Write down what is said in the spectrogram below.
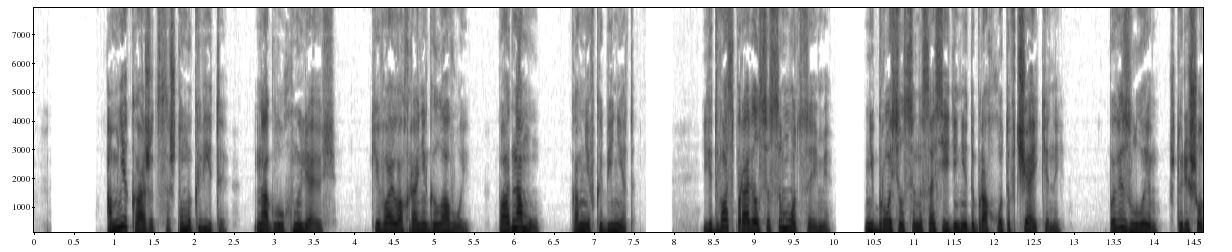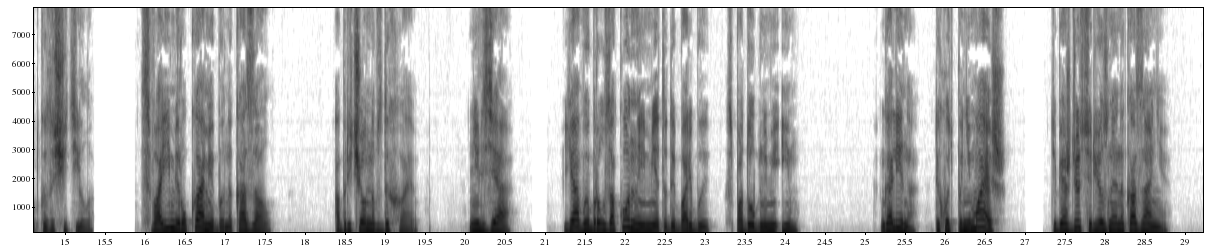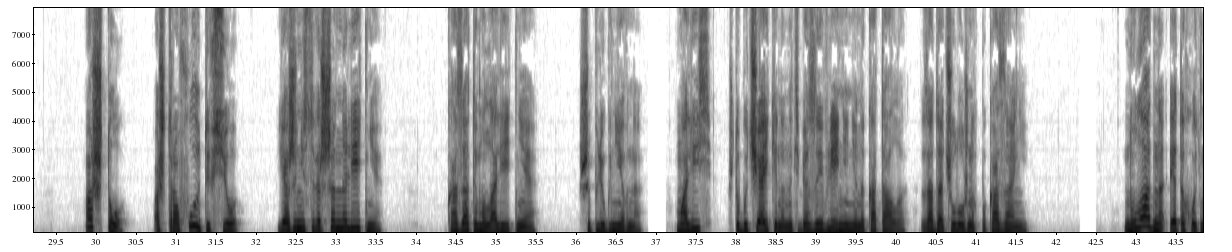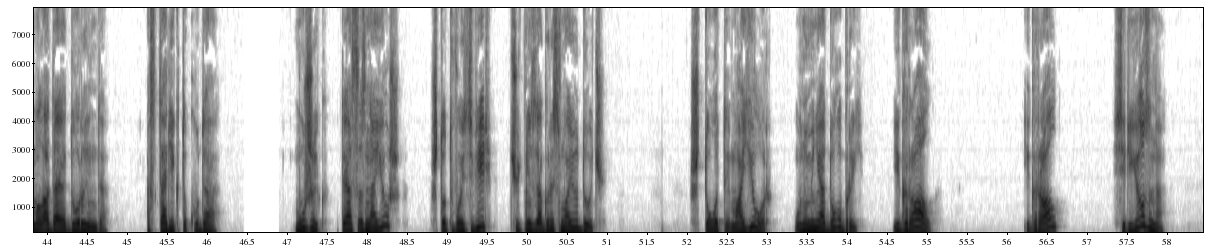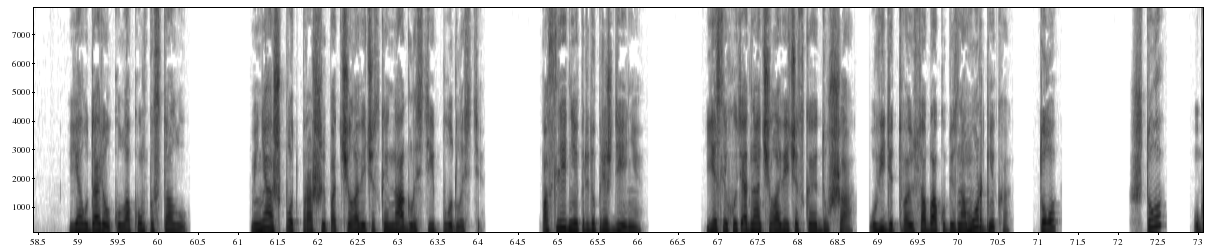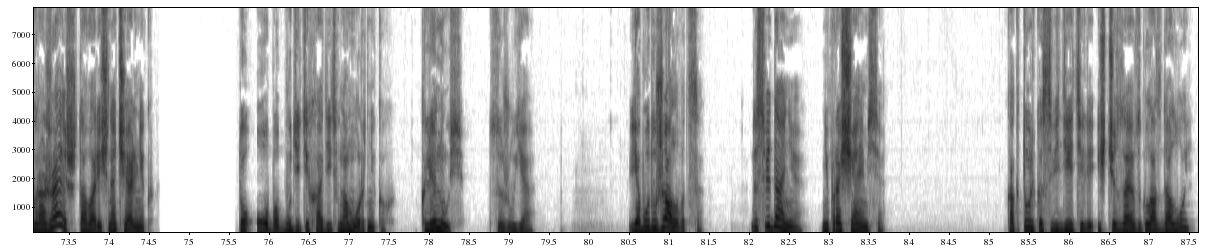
А мне кажется, что мы квиты. Нагло ухмыляюсь. Киваю охране головой. По одному. Ко мне в кабинет. Едва справился с эмоциями не бросился на соседей недоброхотов Чайкиной. Повезло им, что решетка защитила. Своими руками бы наказал. Обреченно вздыхаю. Нельзя. Я выбрал законные методы борьбы с подобными им. Галина, ты хоть понимаешь? Тебя ждет серьезное наказание. А что? Оштрафуют и все. Я же несовершеннолетняя. Коза ты малолетняя, шиплю гневно. Молись, чтобы Чайкина на тебя заявление не накатала за дачу ложных показаний. Ну ладно, это хоть молодая дурында, а старик-то куда? Мужик, ты осознаешь, что твой зверь чуть не загрыз мою дочь? Что ты, майор? Он у меня добрый, играл. Играл? Серьезно? Я ударил кулаком по столу. Меня аж пот прошиб от человеческой наглости и подлости. Последнее предупреждение. Если хоть одна человеческая душа увидит твою собаку без намордника, то Что? Угрожаешь, товарищ начальник? То оба будете ходить в намордниках. Клянусь, цежу я. Я буду жаловаться. До свидания, не прощаемся. Как только свидетели исчезают с глаз долой,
